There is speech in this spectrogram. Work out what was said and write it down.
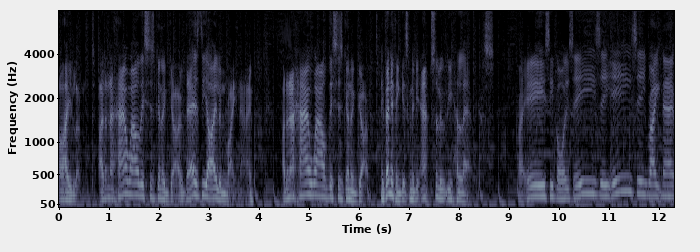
island. I don't know how well this is going to go. There's the island right now. I don't know how well this is going to go. If anything, it's going to be absolutely hilarious. Right, easy, boys. Easy, easy right now.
